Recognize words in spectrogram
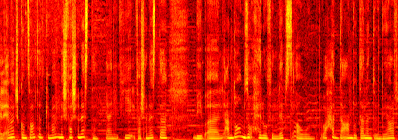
ال image consultant كمان مش فاشونيستا يعني في الفاشونيستا بيبقى عندهم ذوق حلو في اللبس أو واحد عنده talent بيعرف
